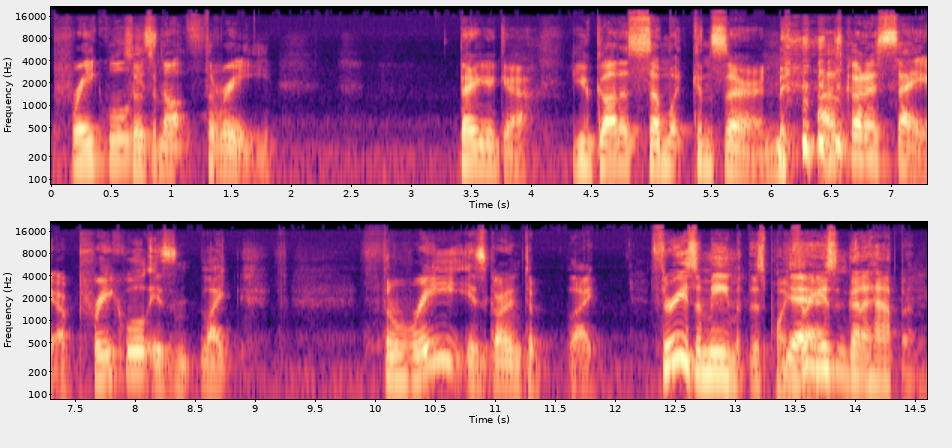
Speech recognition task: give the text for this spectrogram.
prequel So it's is a- not three. There you go. You got us somewhat concerned. I was gonna say a prequel is like three is going to like. Three is a meme at this point. Yeah. Three isn't going to happen.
